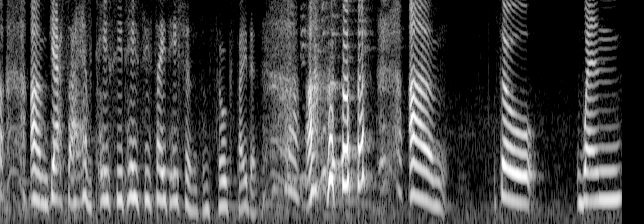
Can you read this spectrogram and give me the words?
um, yes, I have tasty, tasty citations. I'm so excited. um, so when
